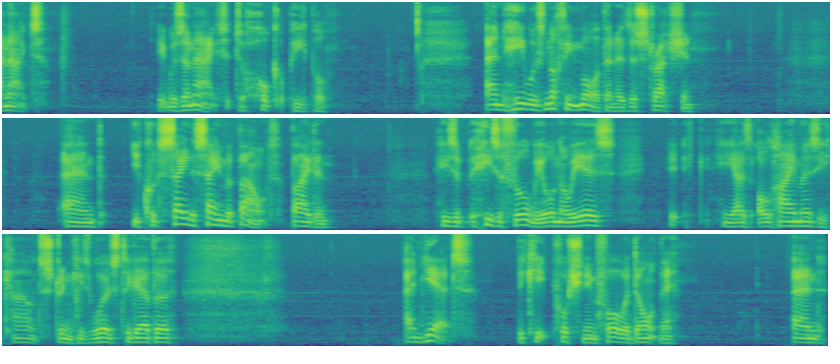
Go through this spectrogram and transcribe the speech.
an act. It was an act to hook people. And he was nothing more than a distraction. And you could say the same about Biden. He's a he's a fool. We all know he is. He, he has Alzheimer's. He can't string his words together. And yet, they keep pushing him forward, don't they? And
